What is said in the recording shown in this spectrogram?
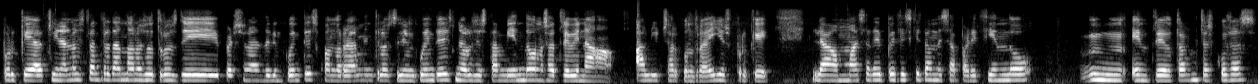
Porque al final nos están tratando a nosotros de personas delincuentes cuando realmente los delincuentes no los están viendo, no se atreven a, a luchar contra ellos, porque la masa de peces que están desapareciendo, mm, entre otras muchas cosas,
